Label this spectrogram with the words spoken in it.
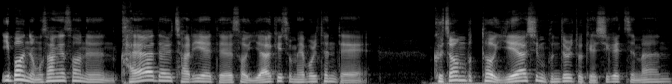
이번 영상에서는 가야 될 자리에 대해서 이야기 좀 해볼 텐데 그 전부터 이해하신 분들도 계시겠지만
